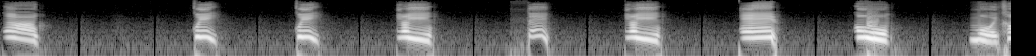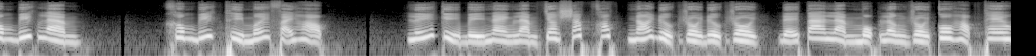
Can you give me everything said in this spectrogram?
Ờ. Quy. Quy. Y. T. Y. E. U. Muội không biết làm. Không biết thì mới phải học. Lý Kỳ bị nàng làm cho sắp khóc, nói được rồi được rồi, để ta làm một lần rồi cô học theo.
